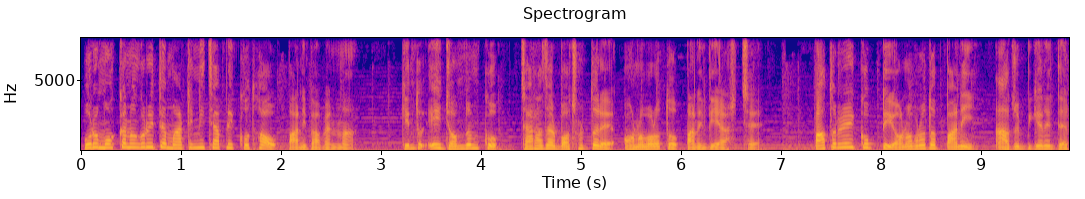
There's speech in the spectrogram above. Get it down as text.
পুরো মক্কা নগরীতে মাটির নিচে আপনি কোথাও পানি পাবেন না। কিন্তু এই জমজম কূপ চার হাজার বছর ধরে অনবরত পানি দিয়ে আসছে। পাথরের এই কূপটি অনবরত পানি আজও বিজ্ঞানীদের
